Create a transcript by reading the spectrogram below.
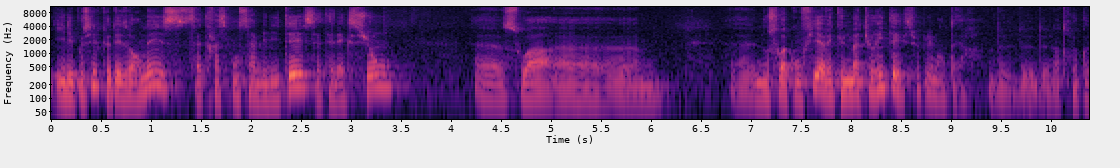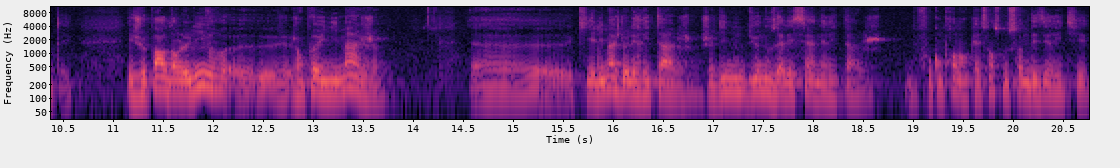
Il est possible que désormais, cette responsabilité, cette élection, euh, euh, nous soit confiée avec une maturité supplémentaire de, notre côté. Et je parle dans le livre, j'emploie une image euh, qui est l'image de l'héritage. Je dis Dieu nous a laissé un héritage. Il faut comprendre en quel sens nous sommes des héritiers.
